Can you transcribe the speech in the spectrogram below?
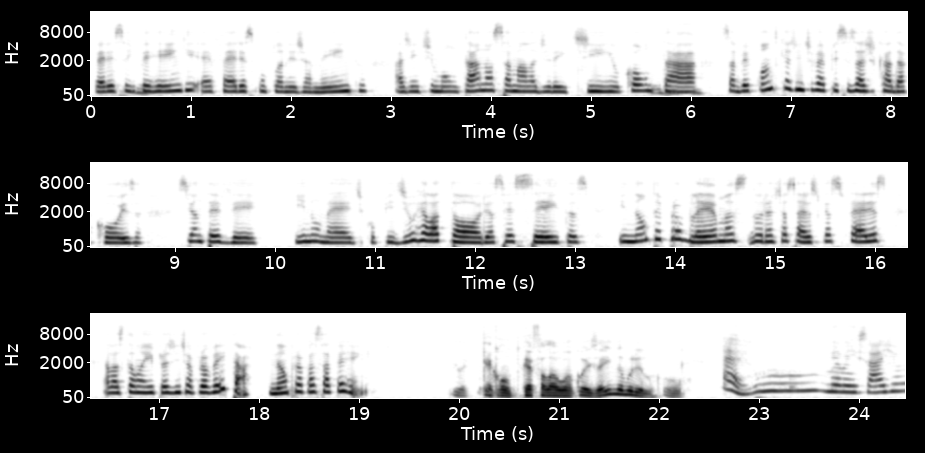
Férias sem perrengue é férias com planejamento, a gente montar a nossa mala direitinho, contar, uhum. saber quanto que a gente vai precisar de cada coisa, se antever, ir no médico, pedir o relatório, as receitas e não ter problemas durante as férias, porque as férias elas estão aí para a gente aproveitar, não para passar perrengue. Quer, quer falar alguma coisa ainda, Murilo? Ou... É, o, minha mensagem é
